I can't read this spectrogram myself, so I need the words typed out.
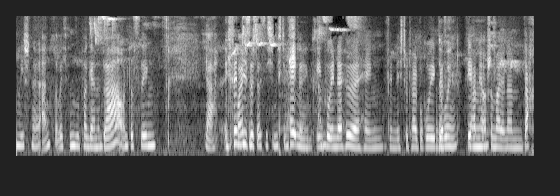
irgendwie schnell Angst, aber ich bin super gerne da und deswegen, ja, Ich finde mich, dieses dass ich mich dem stellen Hängen, kann. irgendwo in der Höhe hängen, finde ich total beruhigend. Beruhigend. Wir haben ja auch schon mal in einem Dach,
